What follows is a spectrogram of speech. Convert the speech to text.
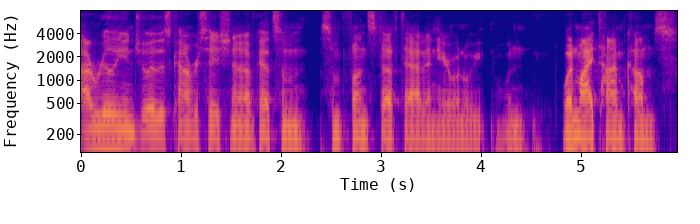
i really enjoy this conversation i've got some some fun stuff to add in here when we when when my time comes.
